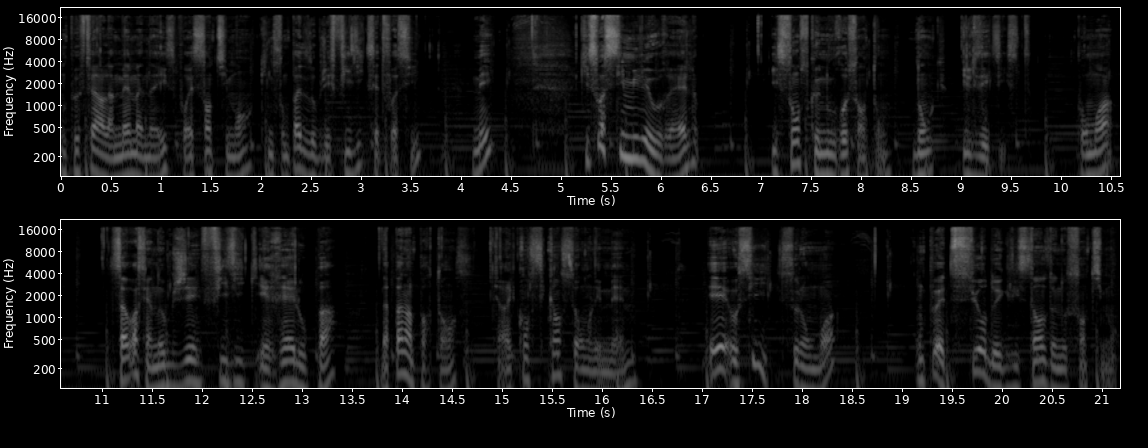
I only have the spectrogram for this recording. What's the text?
On peut faire la même analyse pour les sentiments qui ne sont pas des objets physiques cette fois-ci, mais qu'ils soient simulés ou réels, ils sont ce que nous ressentons, donc ils existent. Pour moi, savoir si un objet physique est réel ou pas n'a pas d'importance, car les conséquences seront les mêmes, et aussi, selon moi, on peut être sûr de l'existence de nos sentiments.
